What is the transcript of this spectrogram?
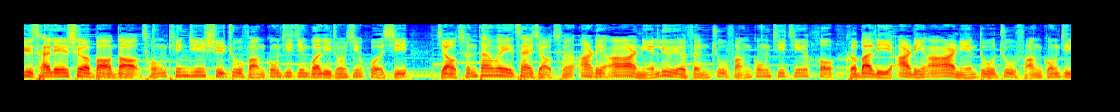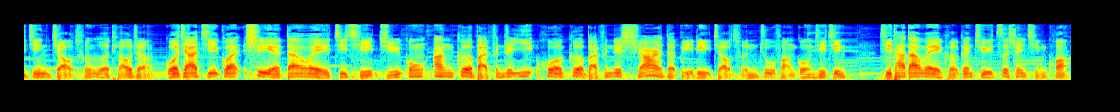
据财联社报道，从天津市住房公积金管理中心获悉。缴存单位在缴存2022年6月份住房公积金后，可办理2022年度住房公积金缴存额调整。国家机关、事业单位及其职工按各百分之一或各百分之十二的比例缴存住房公积金，其他单位可根据自身情况，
